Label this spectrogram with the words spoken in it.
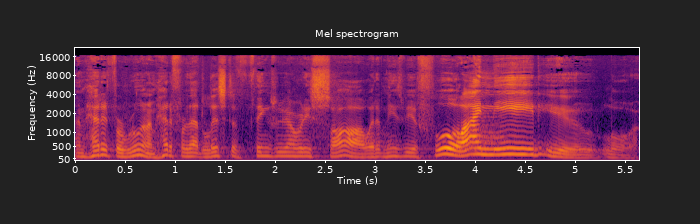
I'm headed for ruin. I'm headed for that list of things we already saw, what it means to be a fool. I need you, Lord.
